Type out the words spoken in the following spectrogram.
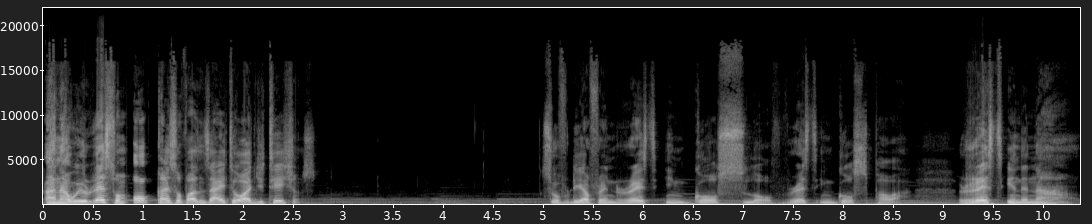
And I will rest from all kinds of anxiety or agitations. So, dear friend, rest in God's love, rest in God's power, rest in the now.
